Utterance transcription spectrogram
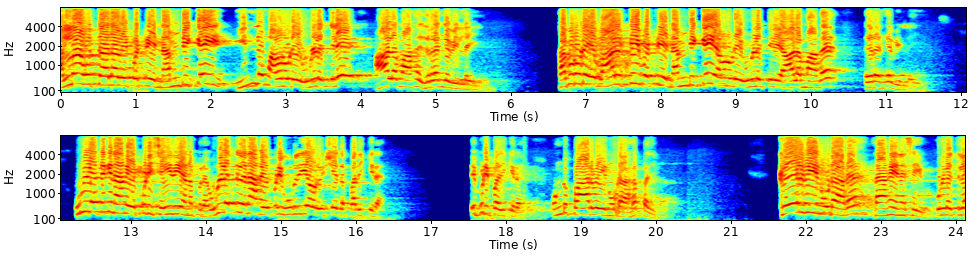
அல்லாஹு தாலாவை பற்றிய நம்பிக்கை இன்னும் அவனுடைய உள்ளத்திலே ஆழமாக இறங்கவில்லை. கபருடைய வாழ்க்கை பற்றிய நம்பிக்கை அவனுடைய உள்ளத்திலே ஆழமாக இறங்கவில்லை. உள்ளத்துக்கு நாங்க எப்படி செய்தி அனுப்புற? உள்ளத்துல நாங்க எப்படி உறுதியா ஒரு விஷயத்தை பதிக்கிற? எப்படி பதிக்கிற. ஒன்று பார்வையினூடாக பதிக்கிற கேள்வியினூடாக நாங்க என்ன செய்வோம்? உள்ளத்துல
